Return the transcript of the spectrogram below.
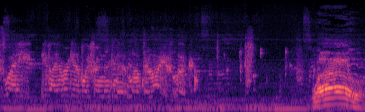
is why if I ever get a boyfriend they're gonna love their life. Look. Wow.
